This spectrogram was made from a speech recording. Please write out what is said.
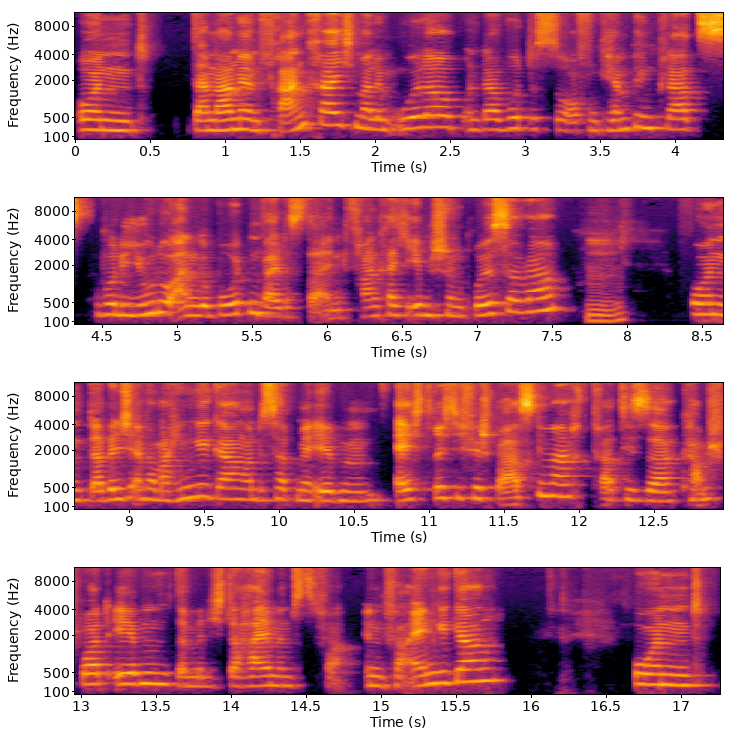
Und dann waren wir in Frankreich mal im Urlaub und da wurde es so auf dem Campingplatz, wurde Judo angeboten, weil das da in Frankreich eben schon größer war. Mhm. Und da bin ich einfach mal hingegangen und es hat mir eben echt richtig viel Spaß gemacht, gerade dieser Kampfsport eben. Dann bin ich daheim ins, in den Verein gegangen und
